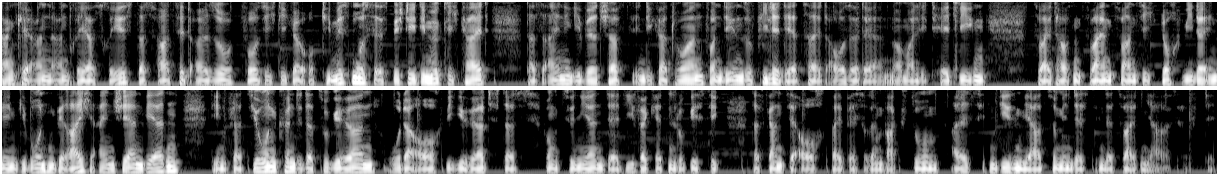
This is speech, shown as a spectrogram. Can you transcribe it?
Danke an Andreas Rees. Das Fazit also vorsichtiger Optimismus. Es besteht die Möglichkeit, dass einige Wirtschaftsindikatoren, von denen so viele derzeit außer der Normalität liegen, 2022 doch wieder in den gewohnten Bereich einscheren werden. Die Inflation könnte dazu gehören oder auch, wie gehört, das Funktionieren der Lieferkettenlogistik. Das Ganze auch bei besserem Wachstum als in diesem Jahr zumindest in der zweiten Jahreshälfte.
